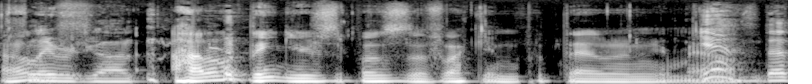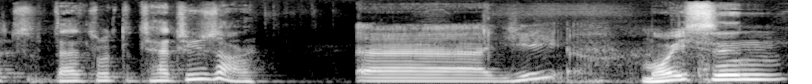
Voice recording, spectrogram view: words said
I don't, Flavor's gone. I don't think you're supposed to fucking put that on your mouth. Yeah, that's that's what the tattoos are. Uh, yeah. Moisten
